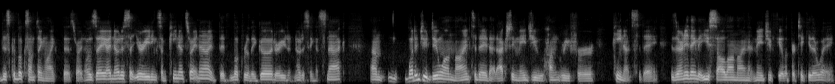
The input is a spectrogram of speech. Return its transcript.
this could look something like this, right? Jose, I noticed that you're eating some peanuts right now. They look really good, or you're noticing a snack. Um, what did you do online today that actually made you hungry for peanuts today? Is there anything that you saw online that made you feel a particular way?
